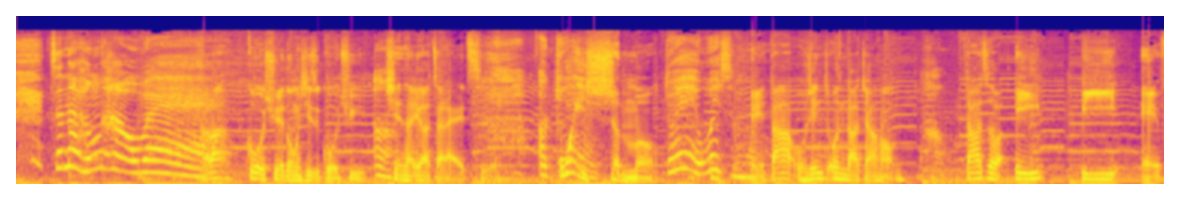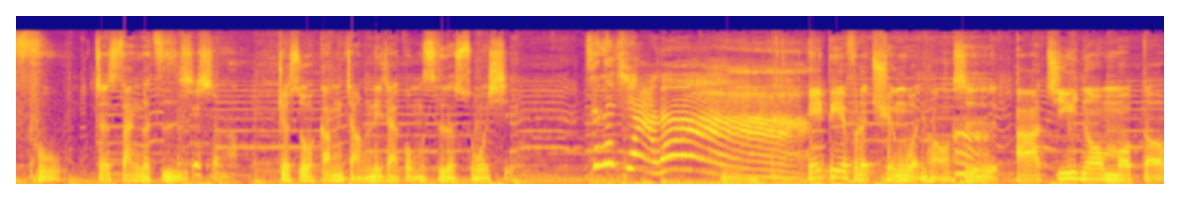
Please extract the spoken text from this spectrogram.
真的很好喂。好了，过去的东西是过去，现在又要再来一次。为什么？对，为什么？哎，大家，我先问大家哈，好，大家知道 ABF 这三个字是什么？就是我刚刚讲的那家公司的缩写。真的假的啊？ABF 的全文哈是 Ajinomoto。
